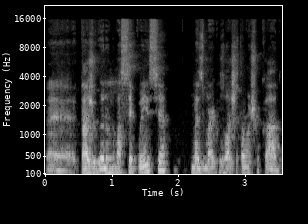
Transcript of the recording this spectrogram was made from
estar é, tá jogando numa sequência, mas o Marcos Rocha está machucado.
